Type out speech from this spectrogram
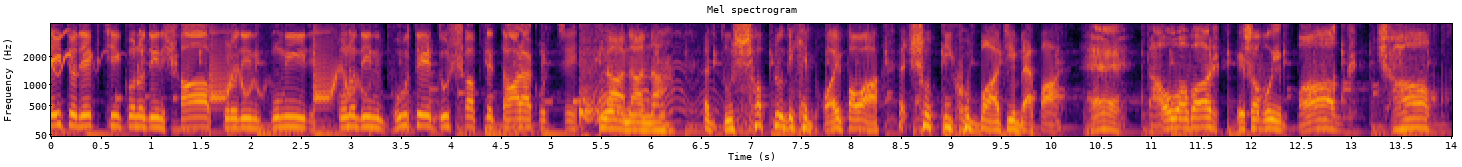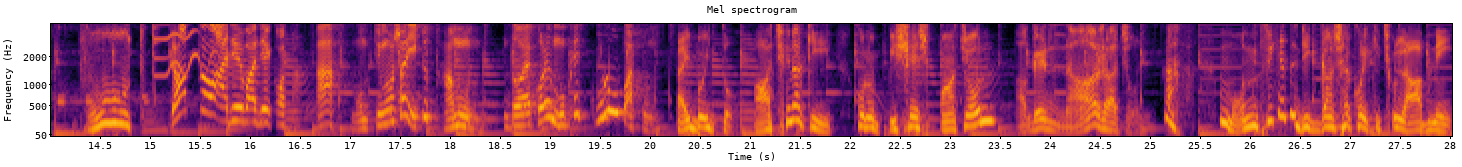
এই তো দেখছি কোনোদিন সাপ কোনোদিন কুমির কোনোদিন ভূতে দুঃস্বপ্নে তাড়া করছে। না না না দুঃস্বপ্ন দেখে ভয় পাওয়া সত্যি খুব বাজে ব্যাপার। হ্যাঁ তাও আবার এসব ওই বাঘ সাপ ভূত। যত আজে বাজে কথা। আহ মন্ত্রীমশাই একটু থামুন। দয়া করে মুখে কুলু পাটুন। এই বৈদ্য আছে নাকি কোনো বিশেষ পাঁচন? আগে না রাজন। আহ, মন্ত্রীকে তো জিজ্ঞাসা করে কিছু লাভ নেই।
